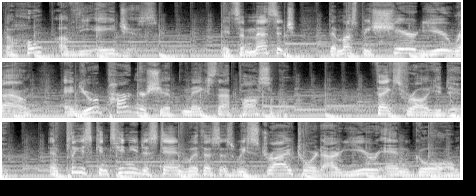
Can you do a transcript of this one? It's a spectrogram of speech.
the hope of the ages. It's a message that must be shared year round, and your partnership makes that possible. Thanks for all you do. And please continue to stand with us as we strive toward our year end goal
